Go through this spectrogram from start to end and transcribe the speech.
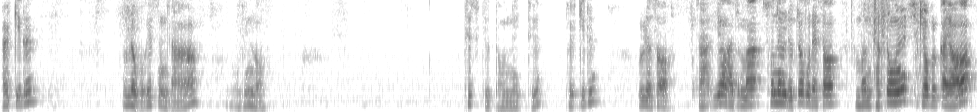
밝기를 올려보겠습니다. 어딨노? 테스트 다운라이트 밝기를 올려서 자 이형 아줌마 손을 이쪽으로 해서 한번 작동을 시켜볼까요?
